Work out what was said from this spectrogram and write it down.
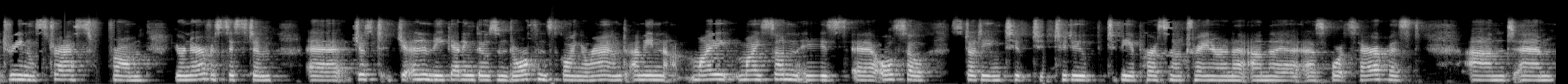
adrenal stress, from your nervous system, uh, just generally getting those endorphins going around. I mean, my my son is uh, also studying to, to to do to be a personal trainer and a, and a, a sports therapist. And um,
